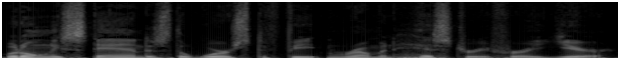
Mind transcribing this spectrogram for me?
would only stand as the worst defeat in Roman history for a year,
